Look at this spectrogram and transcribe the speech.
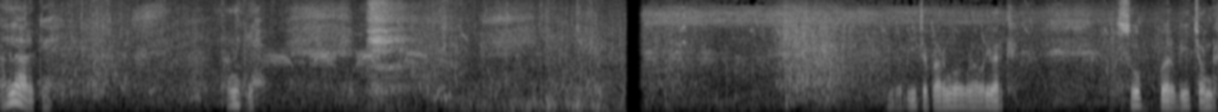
நல்ல நல்லா இருக்கு. தண்ணிக்குள்ள. இந்த பீச்சை பாருங்க இவ்வளோ வடிவாக இருக்கு. சூப்பர் பீச் உண்டு.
